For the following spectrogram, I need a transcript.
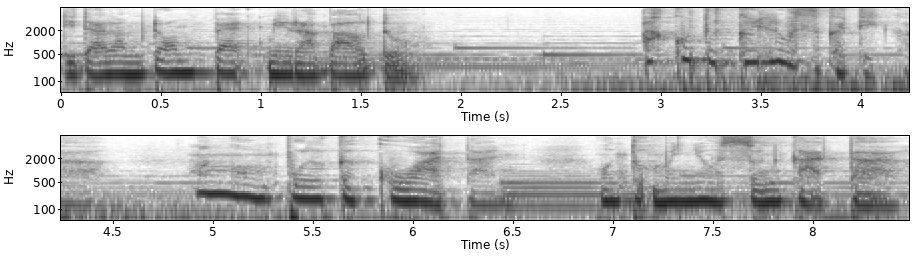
di dalam dompet merah baldo. Aku terkeluh seketika, mengumpul kekuatan untuk menyusun kata.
